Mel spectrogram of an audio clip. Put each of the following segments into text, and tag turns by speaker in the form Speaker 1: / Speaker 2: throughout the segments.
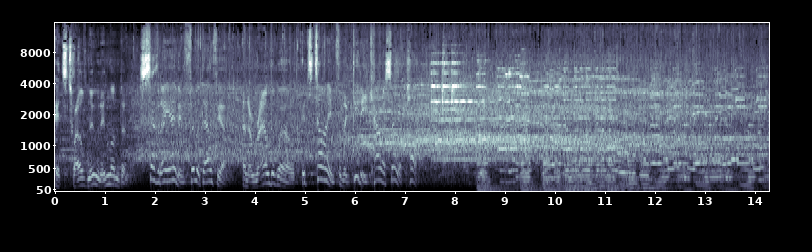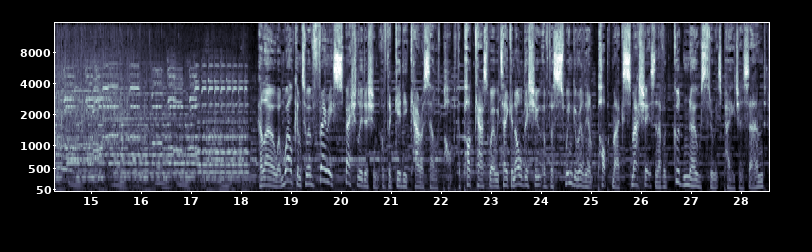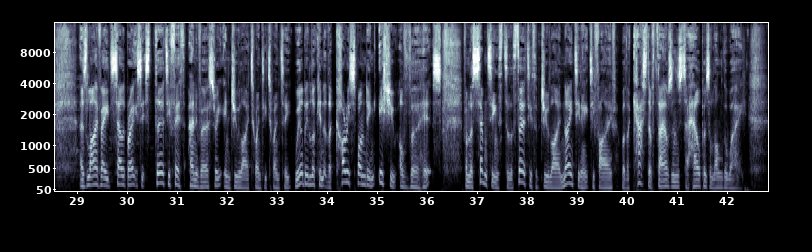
Speaker 1: It's 12 noon in London, 7 a.m. in Philadelphia, and around the world, it's time for the Giddy Carousel of Pop. Hello, and welcome to a very special edition of the Giddy Carousel of Pop, the podcast where we take an old issue of the Swingerillion Pop Mag Smash Hits and have a good nose through its pages. And as Live Aid celebrates its 35th anniversary in July 2020, we'll be looking at the corresponding issue of The Hits from the 17th to the 30th of July 1985 with a cast of thousands to help us along the way.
